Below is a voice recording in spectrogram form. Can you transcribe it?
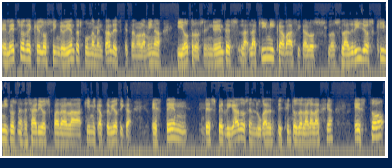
el hecho de que los ingredientes fundamentales, etanolamina y otros ingredientes, la, química básica, los, los ladrillos químicos necesarios para la química prebiótica, estén desperdigados en lugares distintos de la galaxia, esto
